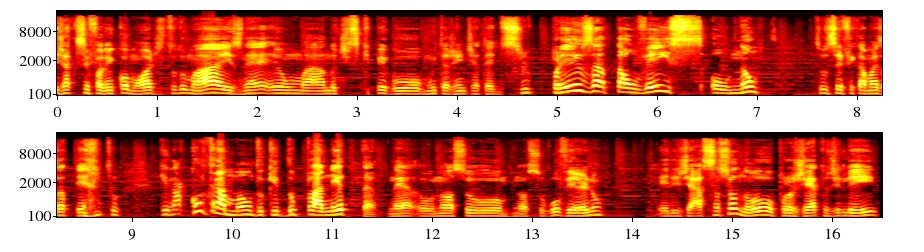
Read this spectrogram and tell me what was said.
E já que você falou em commodities e tudo mais, né? É uma notícia que pegou muita gente até de surpresa, talvez ou não, se você ficar mais atento, que na contramão do que do planeta, né? O nosso, nosso governo ele já sancionou o projeto de lei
